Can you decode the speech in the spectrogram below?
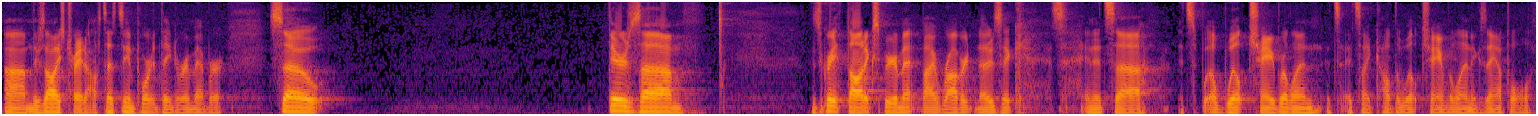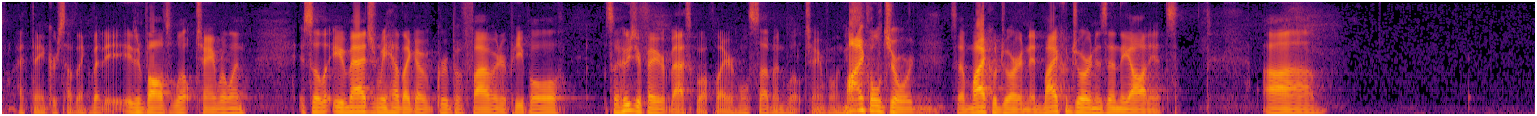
Um, there's always trade offs. That's the important thing to remember. So, there's um, there's a great thought experiment by Robert Nozick, it's, and it's uh, it's a Wilt Chamberlain. It's it's like called the Wilt Chamberlain example, I think, or something. But it, it involves Wilt Chamberlain. So you imagine we had like a group of 500 people. So who's your favorite basketball player? We'll sub in Wilt Chamberlain. Michael Jordan. So Michael Jordan, and Michael Jordan is in the audience. Um,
